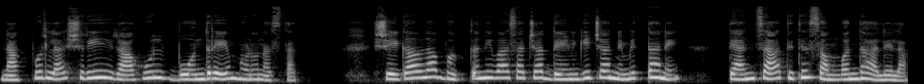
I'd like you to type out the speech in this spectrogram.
नागपूरला श्री राहुल बोंद्रे म्हणून असतात. शेगावला भक्तनिवासाच्या देणगीच्या निमित्ताने त्यांचा तिथे संबंध आलेला.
